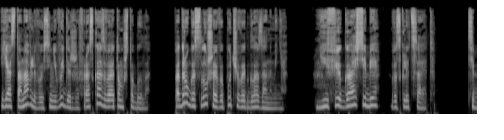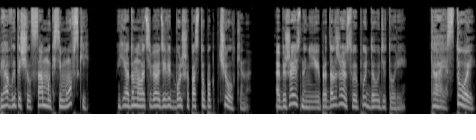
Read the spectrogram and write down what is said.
Я останавливаюсь и, не выдержав, рассказываю о том, что было. Подруга, слушая, выпучивает глаза на меня. «Нифига себе!» — восклицает. Тебя вытащил сам Максимовский? Я думала, тебя удивит больше поступок Пчелкина. Обижаюсь на нее и продолжаю свой путь до аудитории. «Тая, стой!»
